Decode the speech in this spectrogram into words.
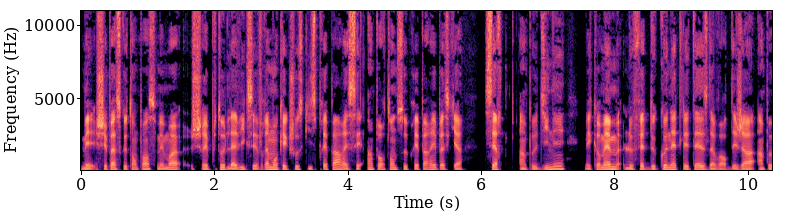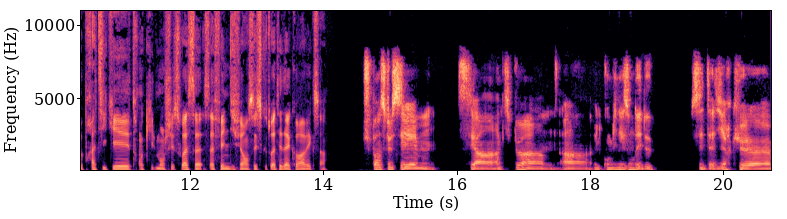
Mais je sais pas ce que tu en penses, mais moi, je serais plutôt de l'avis que c'est vraiment quelque chose qui se prépare et c'est important de se préparer parce qu'il y a certes un peu d'inné, mais quand même le fait de connaître les tests, d'avoir déjà un peu pratiqué tranquillement chez soi, ça, fait une différence. Est-ce que toi, tu es d'accord avec ça? Je pense que c'est c'est un, petit peu une combinaison des deux. C'est-à-dire que euh,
